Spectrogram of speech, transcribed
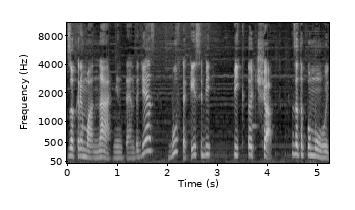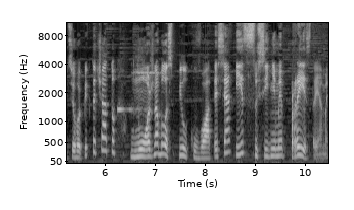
Зокрема, на Nintendo DS був такий собі пікточат. За допомогою цього пікточату можна було спілкуватися із сусідніми пристроями.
